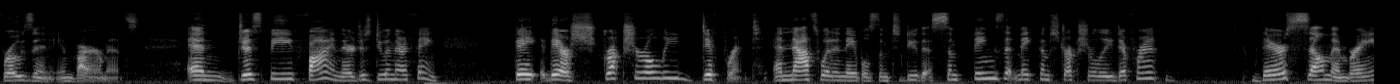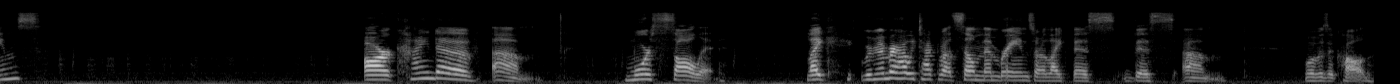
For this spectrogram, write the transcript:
frozen environments and just be fine. They're just doing their thing. They, they are structurally different, and that's what enables them to do this. Some things that make them structurally different, their cell membranes are kind of um, more solid. Like, remember how we talked about cell membranes are like this, this, um, what was it called?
